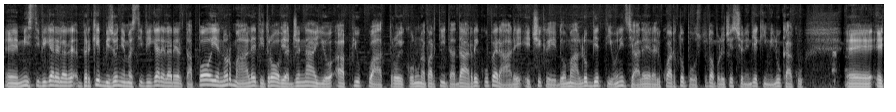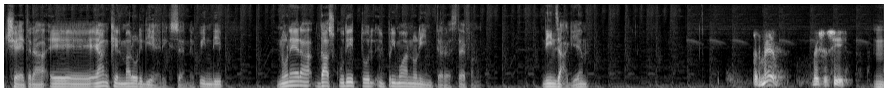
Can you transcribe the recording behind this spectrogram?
eh, mistificare la, perché bisogna mistificare la realtà. Poi è normale, ti trovi a gennaio a più 4 e con una partita da recuperare e ci credo, ma l'obiettivo iniziale era il quarto posto dopo le cessioni di Hakimi, Lukaku, eh, eccetera, e, e, anche il malore di Eriksen. Quindi non era da scudetto il primo anno l'Inter, Stefano. Di Inzaghi, eh? Per me invece sì. Mm.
